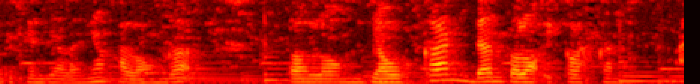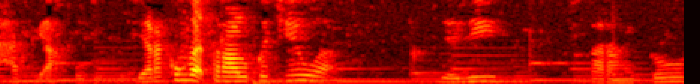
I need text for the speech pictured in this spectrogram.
berikan jalannya. Kalau enggak tolong jauhkan dan tolong ikhlaskan hati aku. Biar aku nggak terlalu kecewa. Jadi sekarang itu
